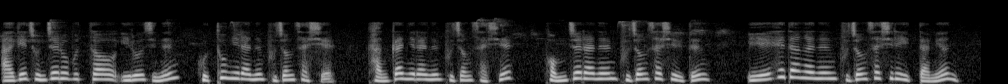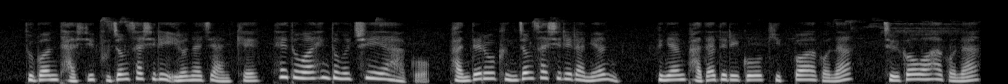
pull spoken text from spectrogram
악의 존재로부터 이루어지는 고통이라는 부정사실, 강간이라는 부정사실, 범죄라는 부정사실 등 이에 해당하는 부정사실이 있다면 두 번 다시 부정사실이 일어나지 않게 태도와 행동을 취해야 하고 반대로 긍정사실이라면 그냥 받아들이고 기뻐하거나 즐거워하거나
